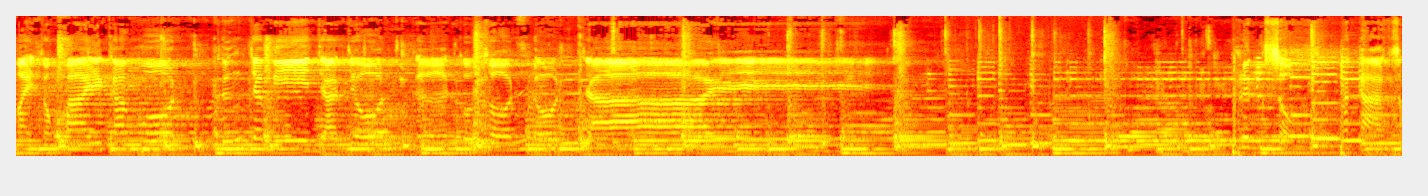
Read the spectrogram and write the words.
ไม่ต้องไปกังวล ถึงจะมีจะจนเกิดกุศลโดนใจพฤกษบพกาส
